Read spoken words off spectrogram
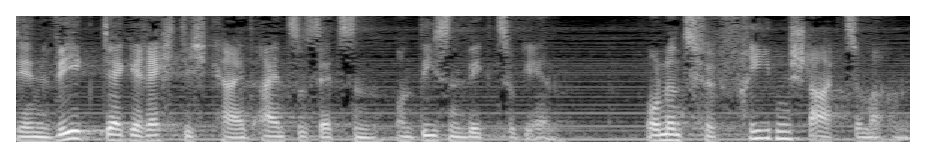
den Weg der Gerechtigkeit einzusetzen und diesen Weg zu gehen und uns für Frieden stark zu machen.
